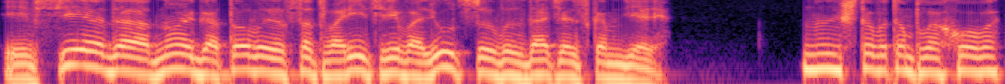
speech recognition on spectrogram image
и все до одной готовы сотворить революцию в издательском деле». «Ну и что в этом плохого?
